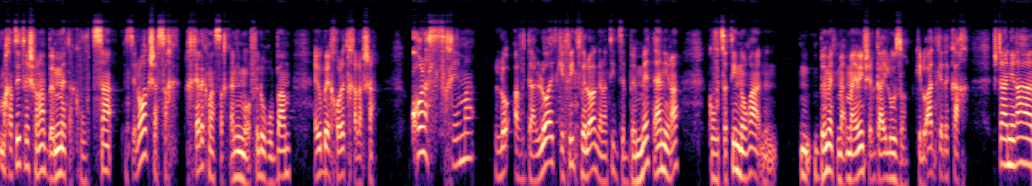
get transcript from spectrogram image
מחצית ראשונה באמת הקבוצה, זה לא רק שחלק מהשחקנים או אפילו רובם היו ביכולת חלשה. כל הסכמה לא עבדה, לא התקפית ולא הגנתית, זה באמת היה נראה קבוצתי נורא, באמת מהימים של גיא לוזון, כאילו עד כדי כך. שאתה נראה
